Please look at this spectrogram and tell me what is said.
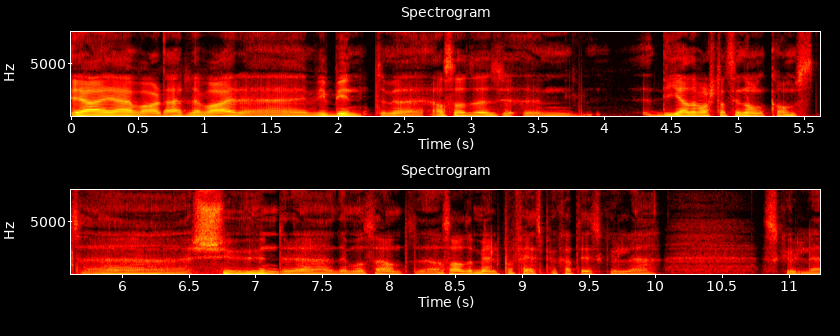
Ja, jeg var der. Det var uh, Vi begynte med Altså, det, de hadde varsla sin ankomst. 700 demonstranter altså hadde meldt på Facebook at de skulle skulle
